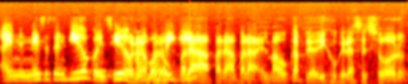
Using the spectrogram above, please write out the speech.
en, en ese sentido, coincido Bueno, con vos, pero Ricky. pará, pará, pará. El mago Capria dijo que era asesor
